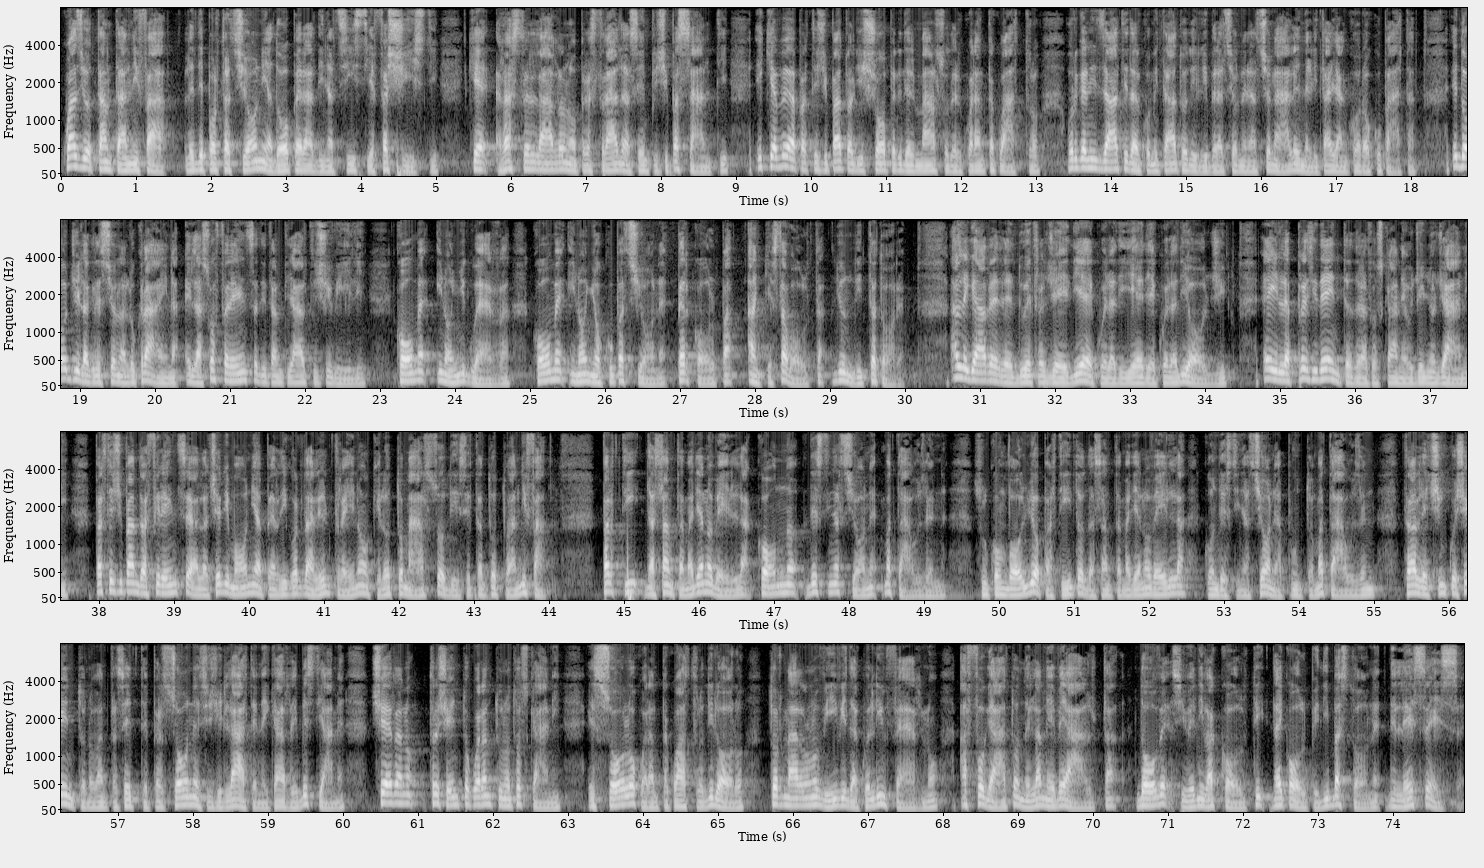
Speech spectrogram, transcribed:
Quasi 80 anni fa le deportazioni ad opera di nazisti e fascisti che rastrellarono per strada semplici passanti e che aveva partecipato agli scioperi del marzo del 44 organizzati dal Comitato di Liberazione Nazionale nell'Italia ancora occupata ed oggi l'aggressione all'Ucraina e la sofferenza di tanti altri civili come in ogni guerra, come in ogni occupazione, per colpa, anche stavolta, di un dittatore. A legare le due tragedie, quella di ieri e quella di oggi, è il presidente della Toscana Eugenio Giani, partecipando a Firenze alla cerimonia per ricordare il treno che l'8 marzo di 78 anni fa partì da Santa Maria Novella con destinazione Mauthausen. Sul convoglio partito da Santa Maria Novella con destinazione appunto Mauthausen, tra le 597 persone sigillate nei carri bestiame c'erano 341 toscani e solo 44 di loro tornarono vivi da quell'inferno affogato nella neve alta dove si veniva accolti dai colpi di bastone delle SS.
